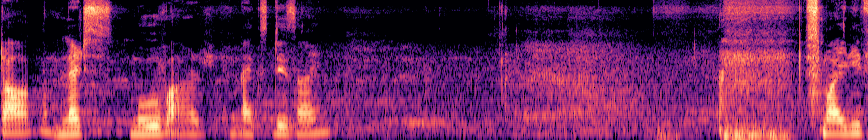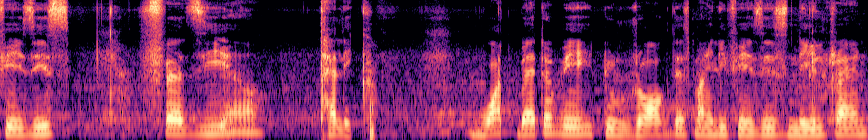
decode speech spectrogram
Talk let's move our next design smiley faces fascia uh, thalic what better way to rock the smiley faces nail trend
